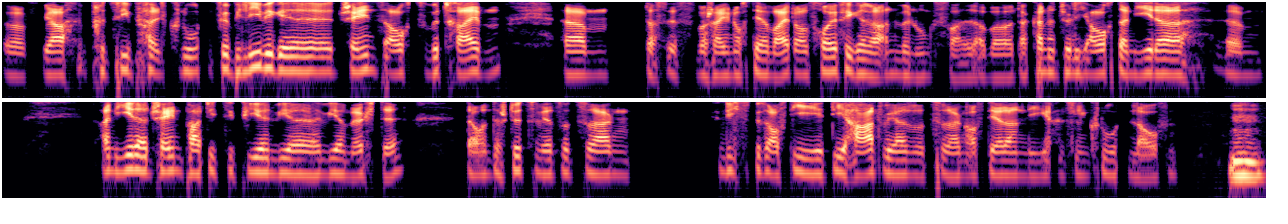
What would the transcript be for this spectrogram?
äh, ja im Prinzip halt Knoten für beliebige Chains auch zu betreiben. Ähm, das ist wahrscheinlich noch der weitaus häufigere Anwendungsfall. Aber da kann natürlich auch dann jeder ähm, an jeder Chain partizipieren, wie er, wie er möchte. Da unterstützen wir sozusagen nichts bis auf die, die Hardware sozusagen, auf der dann die einzelnen Knoten laufen. Mhm,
